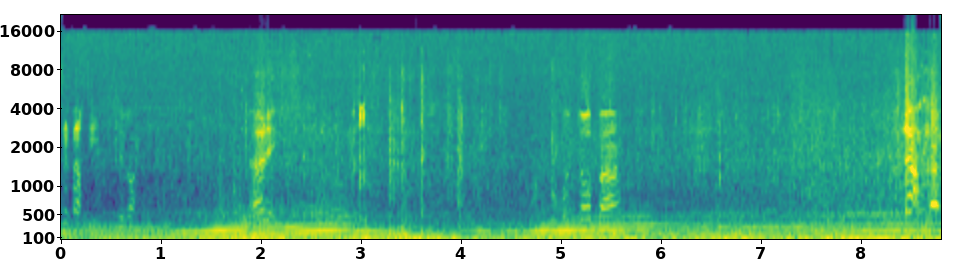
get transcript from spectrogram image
C'est parti. C'est bon. Allez. Au top, hein. Là, là.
